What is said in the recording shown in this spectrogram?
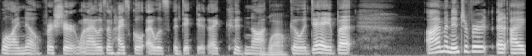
well, I know for sure when I was in high school, I was addicted. I could oh, not oh, wow. go a day. But I'm an introvert and I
